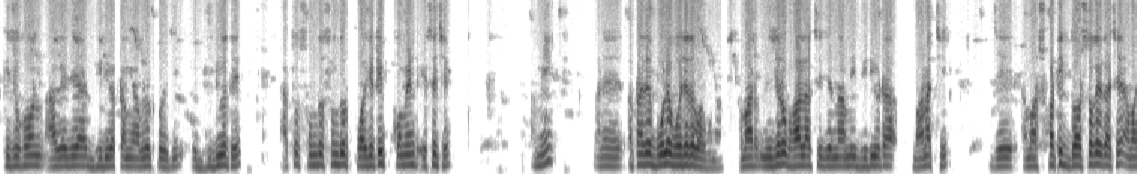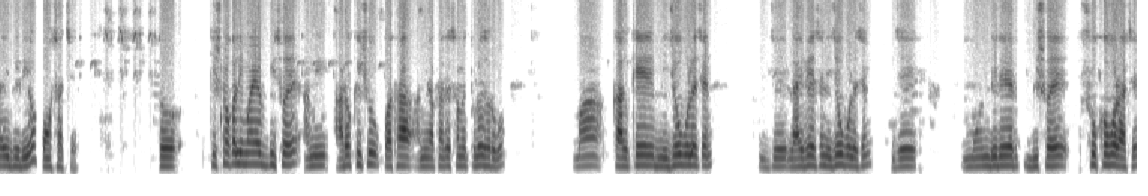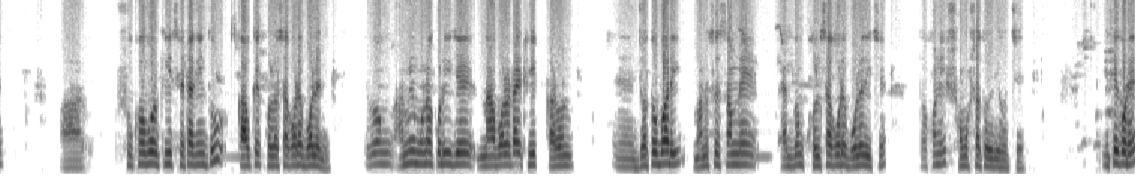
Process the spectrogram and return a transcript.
কিছুক্ষণ আগে যে ভিডিও একটা আমি আপলোড করেছি, ওই ভিডিওতে এত সুন্দর সুন্দর পজিটিভ কমেন্ট এসেছে, আমি মানে আপনাদের বলে বোঝাতে পারব না। আমার নিজেরও ভালো লাগছে যে না, আমি ভিডিওটা বানাচ্ছি, যে আমার সঠিক দর্শকের কাছে আমার এই ভিডিও পৌঁছাচ্ছে। তো কৃষ্ণকালী মায়ের বিষয়ে আমি আরও কিছু কথা আমি আপনাদের সামনে তুলে ধরবো। মা কালকে নিজেও বলেছেন, যে লাইভে এসে নিজেও বলেছেন যে মন্দিরের বিষয়ে সুখবর আছে। আর সুখবর কি সেটা কিন্তু কাউকে খোলাসা করে বলেনি। এবং আমি মনে করি যে না বলাটাই ঠিক, কারণ যতবারই মানুষের সামনে একদম খোলসা করে বলে দিচ্ছে, তখনই সমস্যা তৈরি হচ্ছে। এতে করে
